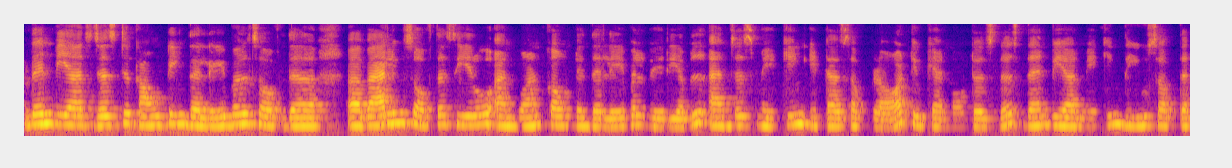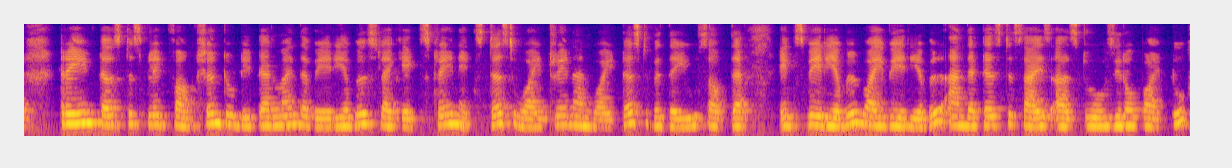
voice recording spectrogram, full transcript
then we are just counting the labels of the uh, values of the 0 and 1 count in the label variable and just making it as a plot. You can notice this. Then we are making the use of the train test split function to determine the variables like x train x test y train and y test with the use of the x variable y variable and the test size as to 0.2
